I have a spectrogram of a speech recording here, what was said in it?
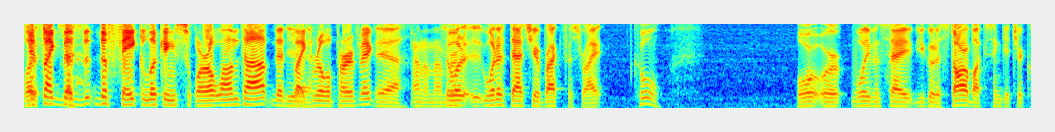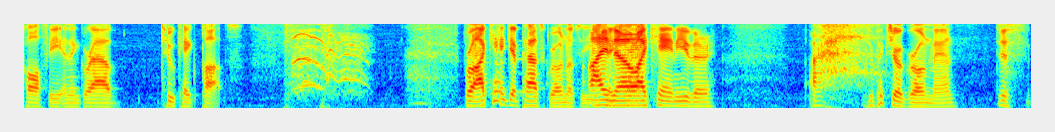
It's like the, the the fake looking swirl on top that's like real perfect. Yeah. I don't remember. So what what if that's your breakfast, right? Cool. Or or we'll even say you go to Starbucks and get your coffee and then grab two cake pops. Bro, I can't get past grown-ups eating. I know I can't either. You picture a grown man Just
